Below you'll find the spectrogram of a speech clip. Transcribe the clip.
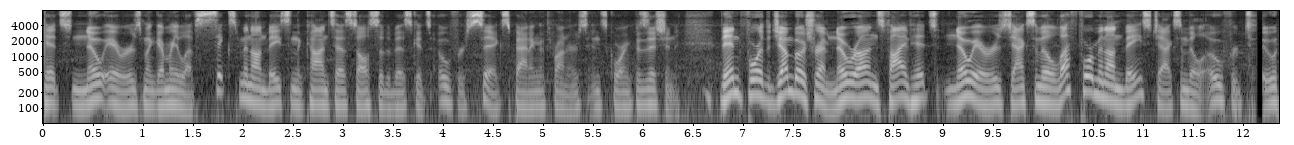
hits no errors. Montgomery left six men on base in the contest. Also, the Biscuits 0 for 6, batting with runners in scoring position. Then for the Jumbo Shrimp, no runs, five hits, no errors. Jacksonville left four men on base. Jacksonville 0 for 2,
